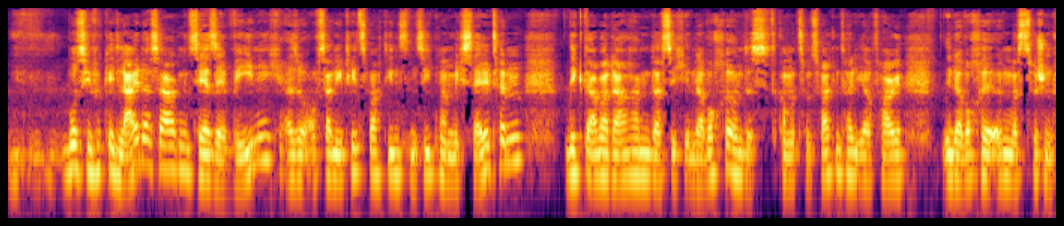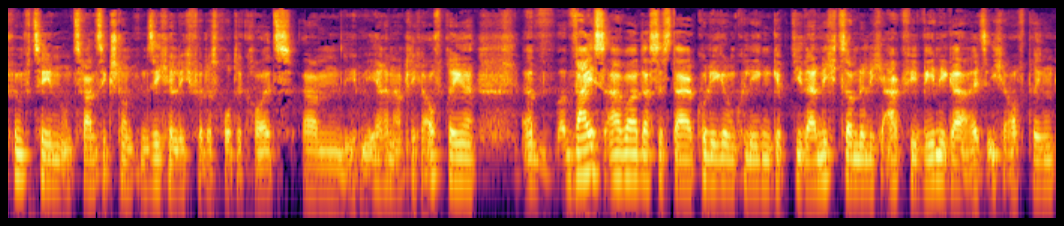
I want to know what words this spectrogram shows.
muss ich wirklich leider sagen, sehr, sehr wenig. Also auf Sanitätswachdiensten sieht man mich selten. Liegt aber daran, dass ich in der Woche, und das kommen wir zum zweiten Teil Ihrer Frage, in der Woche irgendwas zwischen 15 und 20 Stunden sicherlich für das Rote Kreuz ähm, eben ehrenamtlich aufbringe. Äh, weiß aber, dass es da Kolleginnen und Kollegen gibt, die da nicht sonderlich arg viel weniger als ich aufbringen,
